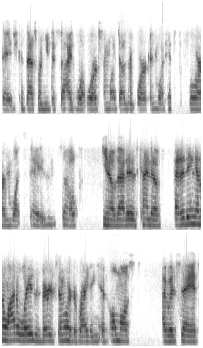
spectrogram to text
stage because that's when you decide what works and what doesn't work and what hits the floor and what stays. And so, you know, that is kind of editing in a lot of ways is very similar to writing. It's almost, I would say, it's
